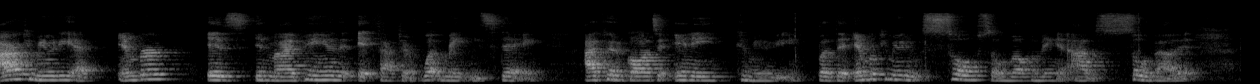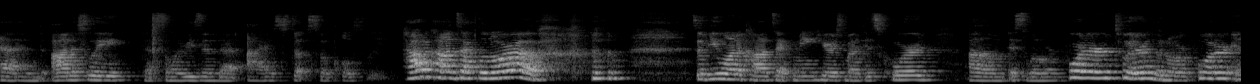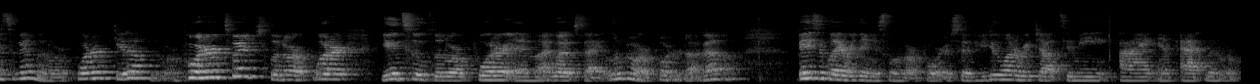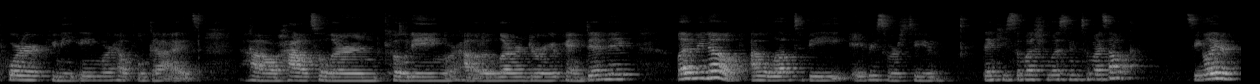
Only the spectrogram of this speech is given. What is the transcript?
Our community at Ember is, in my opinion, the it factor of what made me stay. I could have gone to any community, but the Ember community was so, so welcoming, and I was so about it. And honestly, that's the only reason that I stuck so closely. How to contact Lenora? so if you want to contact me, here's my Discord. Um, it's Lenora Porter, Twitter, Lenora Porter, Instagram, Lenora Porter, GitHub, Lenora Porter, Twitch, Lenora Porter, YouTube, Lenora Porter, and my website, lenoraporter.com. Basically, everything is Lenora Porter. So if you do want to reach out to me, I am at Lenora Porter. If you need any more helpful guides, how how to learn coding or how to learn during a pandemic, let me know. I would love to be a resource to you. Thank you so much for listening to my talk. See you later.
